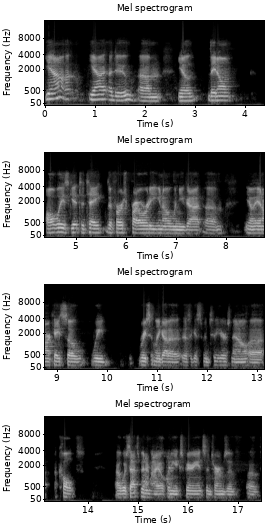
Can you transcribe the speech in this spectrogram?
Yeah, uh, yeah, I do. Um, you know, they don't always get to take the first priority, you know, when you got, um, you know, in our case, so we recently got a, I guess it's been two years now, uh, a colt, uh, which that's been an eye-opening experience in terms of, of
